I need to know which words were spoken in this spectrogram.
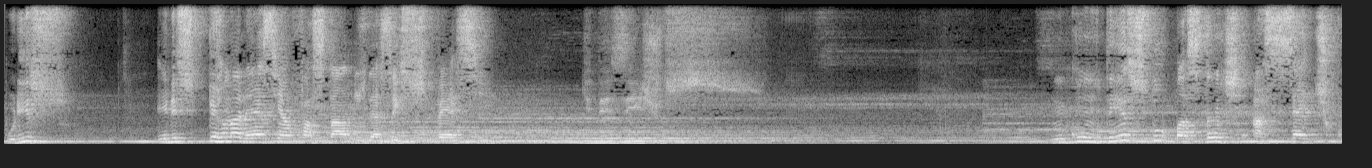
Por isso, eles permanecem afastados dessa espécie de desejos contexto bastante ascético,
